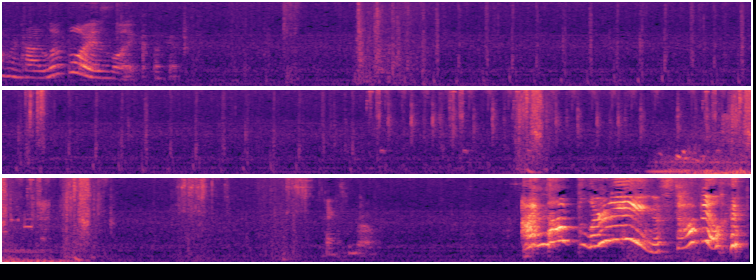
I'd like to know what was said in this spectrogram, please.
Oh my god, little boy is like okay. Thanks, bro. I'm not flirting! Stop it! Leave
